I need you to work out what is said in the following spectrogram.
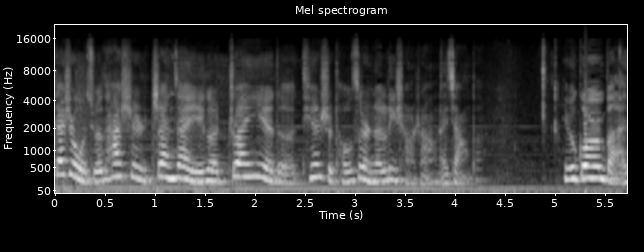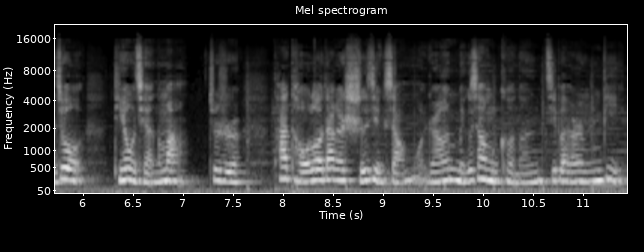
但是，我觉得他是站在一个专业的天使投资人的立场上来讲的，因为光荣本来就挺有钱的嘛。就是他投了大概十几个项目，然后每个项目可能几百万人民币。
